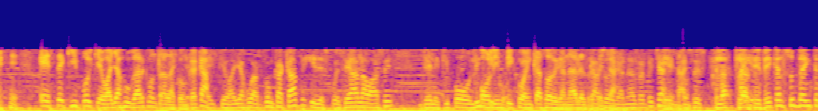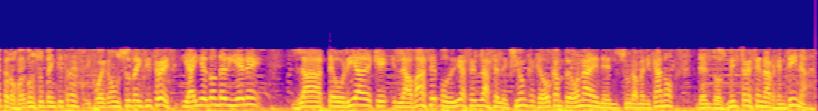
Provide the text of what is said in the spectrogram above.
este equipo el que vaya a jugar contra la CONCACAF. el que vaya a jugar con CACAF y después sea la base del equipo olímpico. Olímpico en caso de ganar el En caso de repechaje. ganar el repechaje. Entonces, Cla- clasifica el sub-20, pero juega un sub-23. y juega un sub-23. Y ahí es donde viene la teoría de que la base podría ser la selección que quedó campeona en el suramericano del 2013 en Argentina.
